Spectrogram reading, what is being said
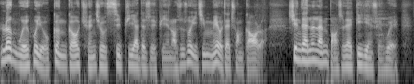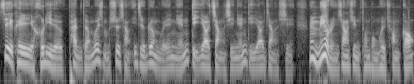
认为会有更高全球 CPI 的水平，老实说已经没有再创高了，现在仍然保持在低点水位，这也可以合理的判断为什么市场一直认为年底要降息，年底要降息，因为没有人相信通膨会创高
